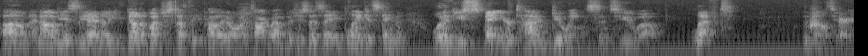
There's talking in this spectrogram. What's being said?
um, and obviously I know you've done a bunch of stuff that you probably don't want to talk about, but just as a blanket statement, what have you spent your time doing since you uh, left the military?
